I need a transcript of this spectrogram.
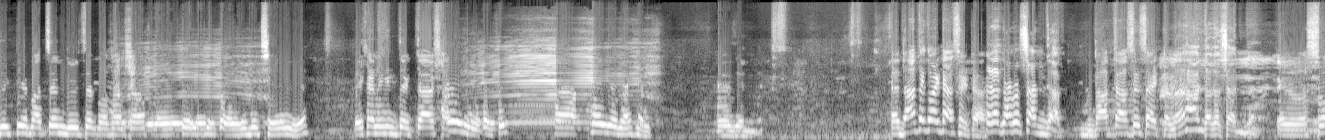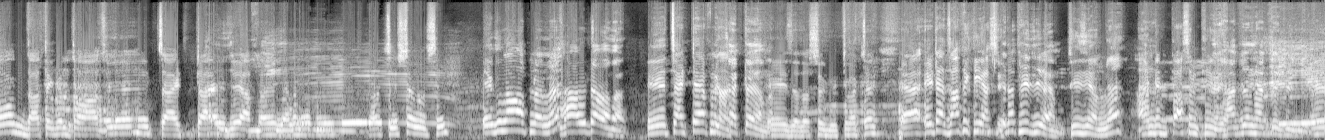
দেখতে পাচ্ছেন দুই চার পাঁচ হাজার টাকা কম বেশি হলে কিন্তু অলরেডি ছেড়ে নিয়ে এখানে কিন্তু একটা দেখেন। দাঁতে কয়টা আছে এটা? এটা দেখো চার দাঁত। দাঁতে আছে চারটা না? দাঁতে চার দাঁত। দর্শক দাঁতে কিন্তু আছে চারটা যে আপনার চেষ্টা করছি। এগুলো আপনার না? হ্যাঁ ওটা আমার। চারটে আপনার এই এই যে দর্শক দেখতে পাচ্ছেন এটা জাতে কি আছে? এটা ফিজিয়াম ফিজিয়াম না? হান্ড্রেড পার্সেন্ট ফিজিয়াম হাজার হাজার ফিজিয়াম এই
